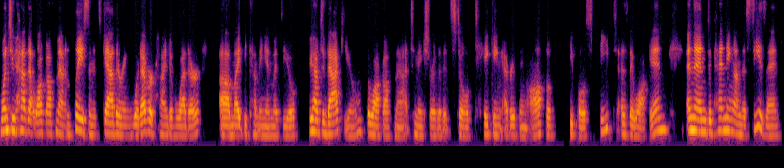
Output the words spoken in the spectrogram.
once you have that walk off mat in place and it's gathering whatever kind of weather uh, might be coming in with you, you have to vacuum the walk off mat to make sure that it's still taking everything off of people's feet as they walk in. And then, depending on the season,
